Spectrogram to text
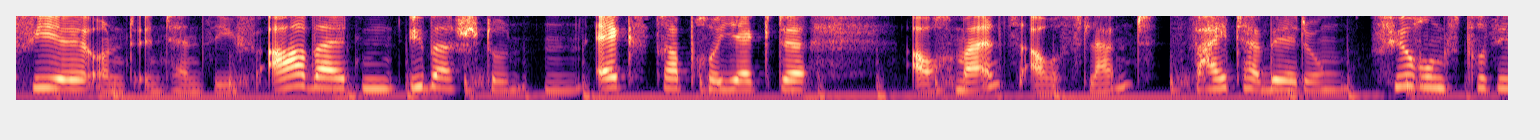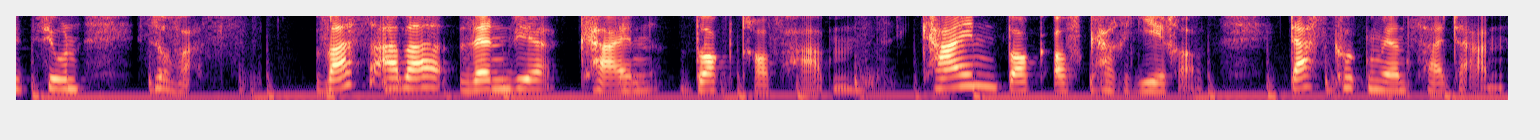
viel und intensiv arbeiten, Überstunden, Extraprojekte, auch mal ins Ausland, Weiterbildung, Führungsposition, sowas. Was aber, wenn wir keinen Bock drauf haben? Kein Bock auf Karriere. Das gucken wir uns heute an.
